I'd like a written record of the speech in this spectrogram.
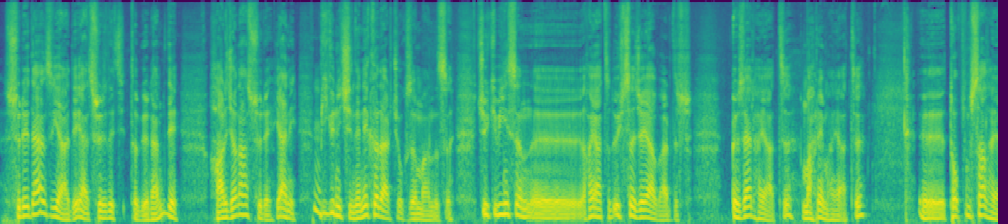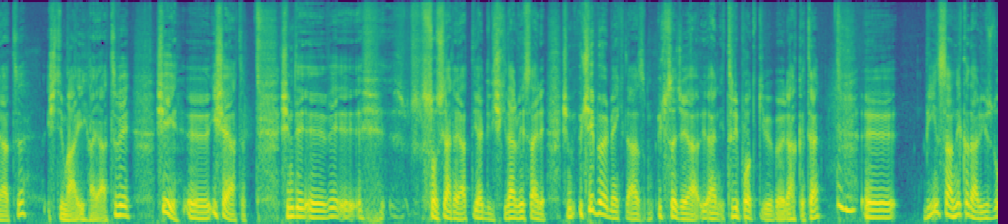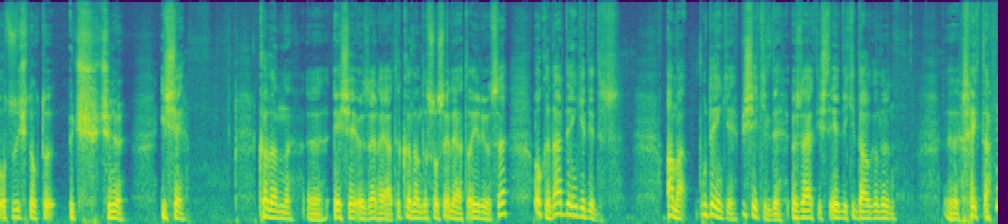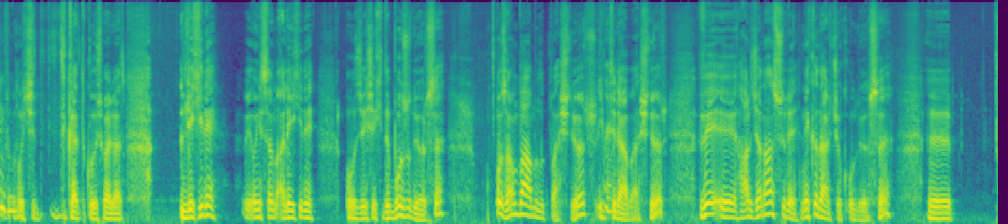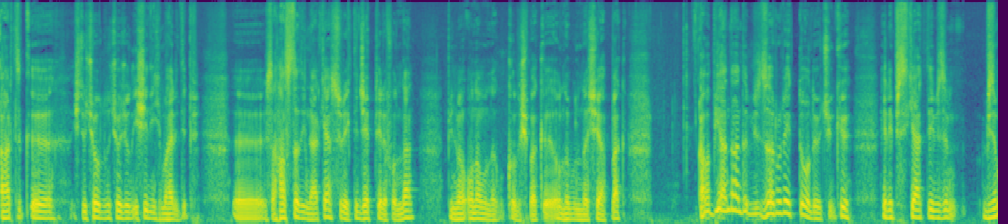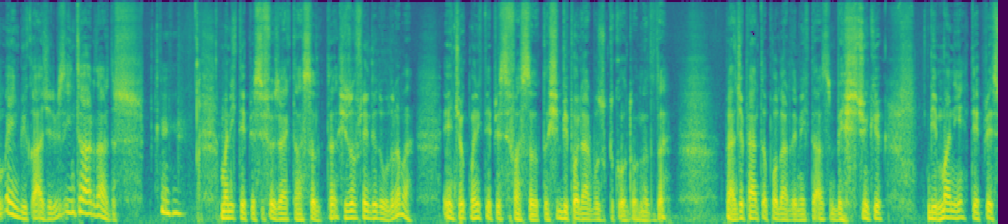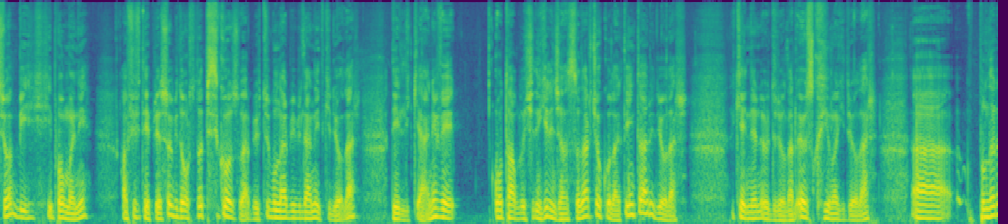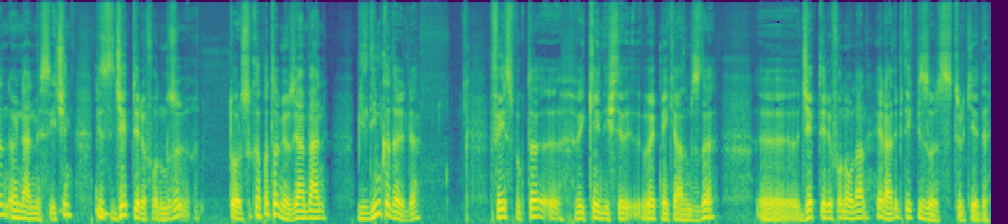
süreden ziyade yani sürede tabii önemli de harcanan süre yani bir gün içinde ne kadar çok zamanınızı çünkü bir insanın e, hayatında üç sacayağı vardır özel hayatı mahrem hayatı e, toplumsal hayatı içtimai hayatı ve şey e, iş hayatı. Şimdi e, ve e, sosyal hayat, diğer ilişkiler vesaire. Şimdi üçe bölmek lazım. Üç sacaya yani tripod gibi böyle hakikaten. E, bir insan ne kadar yüzde otuz üç nokta üçünü işe kalanını e, eşe özel hayatı kalanını da sosyal hayata ayırıyorsa o kadar dengededir. Ama bu denge bir şekilde özellikle işte eldeki dalgaların e, reklam için dikkatli konuşmak lazım. Lehine ve o insanın aleyhine olacak şekilde bozuluyorsa o zaman bağımlılık başlıyor, iptila başlıyor ve e, harcanan süre ne kadar çok oluyorsa e, artık e, işte çoluğunu çocuğunu işini ihmal edip e, mesela hasta dinlerken sürekli cep telefonundan bilmem ona bununla konuşmak, e, onunla bununla şey yapmak. Ama bir yandan da bir zaruret de oluyor çünkü hele psikiyatri bizim bizim en büyük acilimiz intiharlardır. Manik depresif özellikle hastalıkta. Şizofrenide de olur ama en çok manik depresif hastalıkta. Şimdi bipolar bozukluk oldu onun adı da. Bence pentapolar demek lazım. Beş çünkü bir mani, depresyon, bir hipomani, hafif depresyon bir de ortada psikoz var. Bütün bunlar birbirlerini etkiliyorlar. Delilik yani ve o tablo içine girince hastalar çok kolaylıkla intihar ediyorlar. Kendilerini öldürüyorlar. Öz kıyıma gidiyorlar. Bunların önlenmesi için biz cep telefonumuzu doğrusu kapatamıyoruz. Yani ben bildiğim kadarıyla Facebook'ta e, ve kendi işte web mekanımızda e, cep telefonu olan herhalde bir tek biz varız Türkiye'de.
